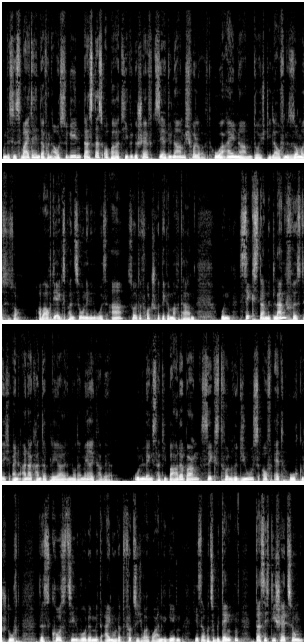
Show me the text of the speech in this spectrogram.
und es ist weiterhin davon auszugehen, dass das operative Geschäft sehr dynamisch verläuft. Hohe Einnahmen durch die laufende Sommersaison. Aber auch die Expansion in den USA sollte Fortschritte gemacht haben und Six damit langfristig ein anerkannter Player in Nordamerika werden. Unlängst hat die Baderbank Sixt von Reduce auf Add hochgestuft. Das Kursziel wurde mit 140 Euro angegeben. Hier ist aber zu bedenken, dass sich die Schätzungen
